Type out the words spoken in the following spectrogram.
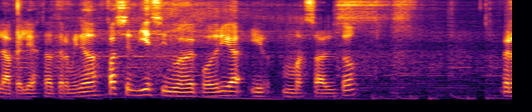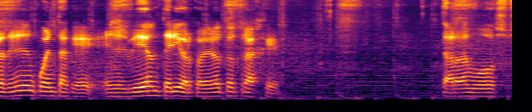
la pelea está terminada. Fase 19 podría ir más alto. Pero teniendo en cuenta que en el video anterior con el otro traje tardamos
